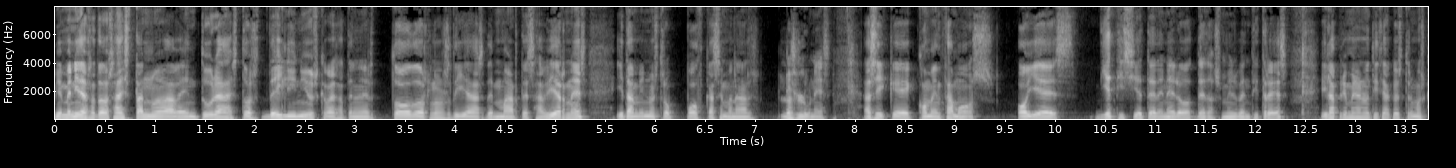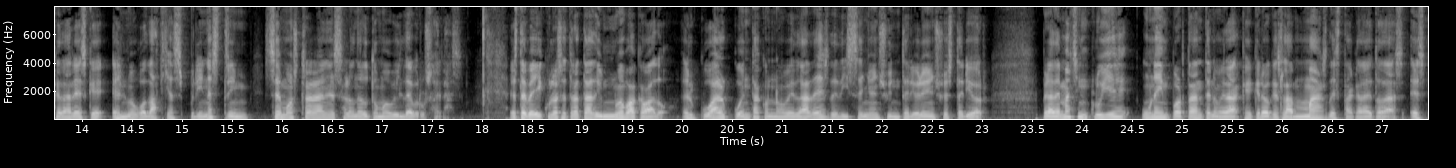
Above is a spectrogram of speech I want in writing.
Bienvenidos a todos a esta nueva aventura, a estos daily news que vais a tener todos los días de martes a viernes y también nuestro podcast semanal los lunes. Así que comenzamos. Hoy es 17 de enero de 2023 y la primera noticia que os tenemos que dar es que el nuevo Dacia Sprint Stream se mostrará en el Salón de Automóvil de Bruselas. Este vehículo se trata de un nuevo acabado, el cual cuenta con novedades de diseño en su interior y en su exterior pero además incluye una importante novedad, que creo que es la más destacada de todas, es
